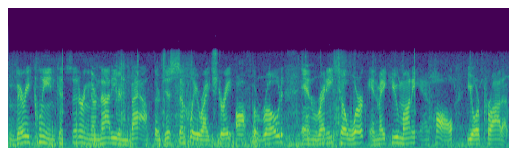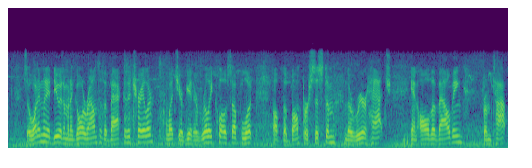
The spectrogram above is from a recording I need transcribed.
Very clean considering they're not even bath. They're just simply right straight off the road and ready to work and make you money and haul your product. So what I'm going to do is I'm going to go around to the back of the trailer and let you get a really close-up look of the bumper system, the rear hatch, and all the valving from top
